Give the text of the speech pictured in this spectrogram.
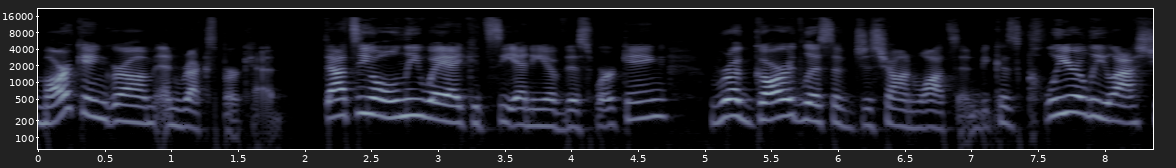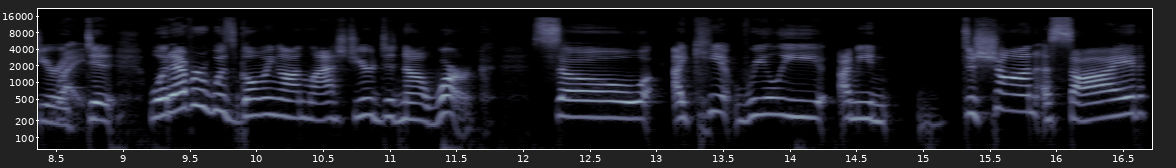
Mark Ingram, and Rex Burkhead. That's the only way I could see any of this working regardless of Deshaun Watson, because clearly last year right. it did whatever was going on last year did not work. So I can't really I mean, Deshaun aside,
